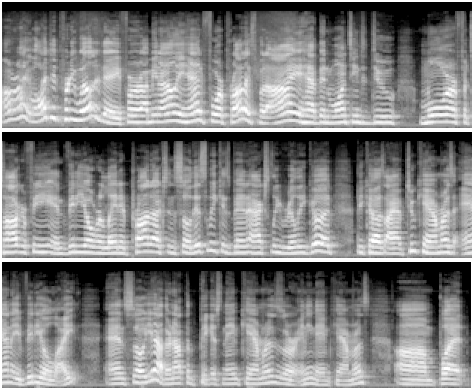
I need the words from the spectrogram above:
All right, well I did pretty well today. For I mean I only had four products, but I have been wanting to do more photography and video related products. And so this week has been actually really good because I have two cameras and a video light. And so, yeah, they're not the biggest name cameras or any name cameras, um, but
